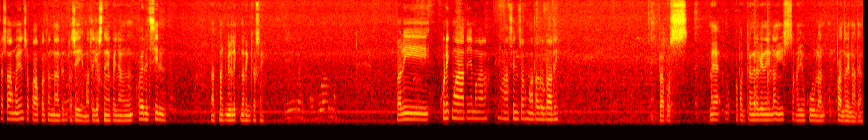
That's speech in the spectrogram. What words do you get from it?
kasama yun sa papalitan natin kasi matigas na yung kanyang oil seal. At naglilik na rin kasi. Bali, connect muna natin yung mga, ano, mga sensor, mga throttle body. Tapos, maya, kapag ka nilagay na yung langis, saka yung coolant, pandry natin.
